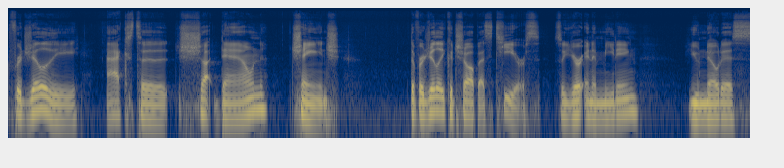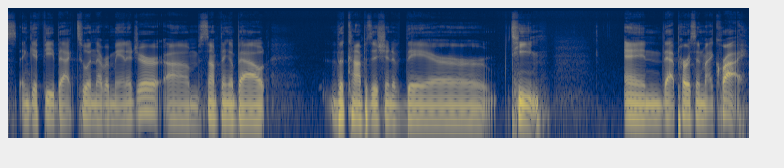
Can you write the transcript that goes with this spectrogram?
fragility acts to shut down change the fragility could show up as tears. So you're in a meeting, you notice and give feedback to another manager, um, something about the composition of their team, and that person might cry.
